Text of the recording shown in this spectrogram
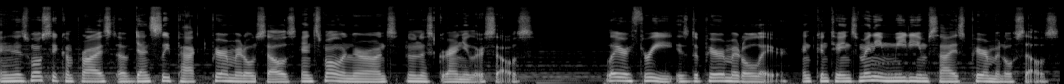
and is mostly comprised of densely packed pyramidal cells and smaller neurons known as granular cells. Layer 3 is the pyramidal layer and contains many medium-sized pyramidal cells.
